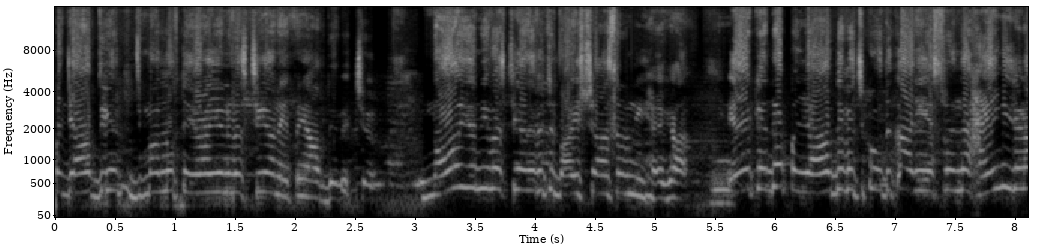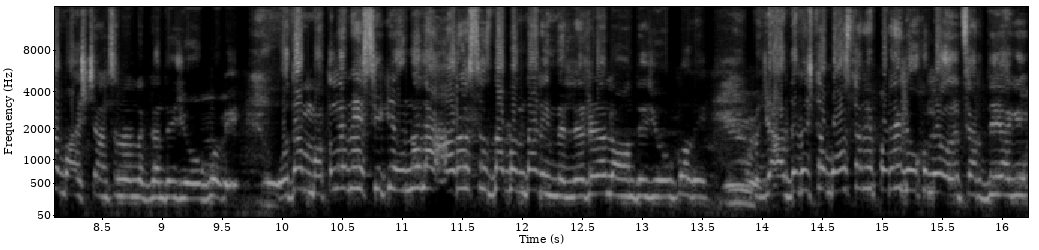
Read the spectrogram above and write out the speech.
ਪੰਜਾਬ ਦੀਆਂ, ਮੰਨ ਲਓ 13 ਯੂਨੀਵਰਸਿਟੀਆਂ ਨੇ ਪੰਜਾਬ ਦੇ ਵਿੱਚ। 9 ਯੂਨੀਵਰਸਿਟੀਆਂ ਦੇ ਵਿੱਚ ਵਾਈਸ ਚਾਂਸਲਰ ਨਹੀਂ ਹੈਗਾ। ਇਹ ਕਹਿੰਦੇ ਪੰਜਾਬ ਦੇ ਵਿੱਚ ਕੋਈ ਅਧਿਕਾਰੀ ਇਸ ਵੇਲੇ ਹੈ ਹੀ ਨਹੀਂ ਜਿਹੜਾ ਵਾਈਸ ਚਾਂਸਲਰ ਲੱਗਣ ਦੇ ਯੋਗ ਹੋਵੇ। ਉਹਦਾ ਮਤਲਬ ਇਹ ਸੀ ਕਿ ਉਹਨਾਂ ਦਾ ਆਰਐਸਐਸ ਦਾ ਬੰਦਾ ਨਹੀਂ ਮਿਲ ਰਿਹਾ ਜਿਹੜਾ ਲਾਉਣ ਦੇ ਯੋਗ ਹੋਵੇ। ਪੰਜਾਬ ਦੇ ਵਿੱਚ ਤਾਂ ਬਹੁਤ ਸਾਰੇ ਪੜ੍ਹੇ ਲੋਕ ਲ- ਫਿਰਦੇ ਹੈਗੇ।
